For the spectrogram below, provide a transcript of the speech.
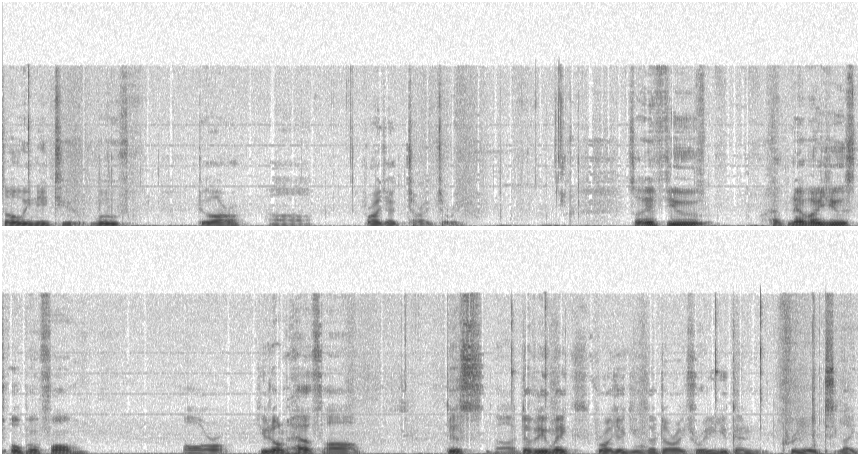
So we need to move to our uh, project directory. So if you have never used OpenFOAM or you don't have uh, this uh, wmake project user directory you can create like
